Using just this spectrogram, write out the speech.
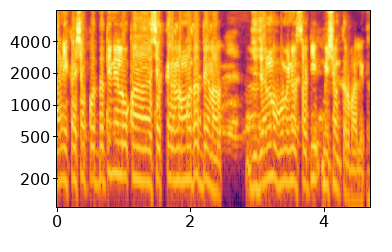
आणि कशा पद्धतीने लोक शेतकऱ्यांना मदत देणार? जन्मभूमी न्यूजसाठी मी शंकर बालेकर.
